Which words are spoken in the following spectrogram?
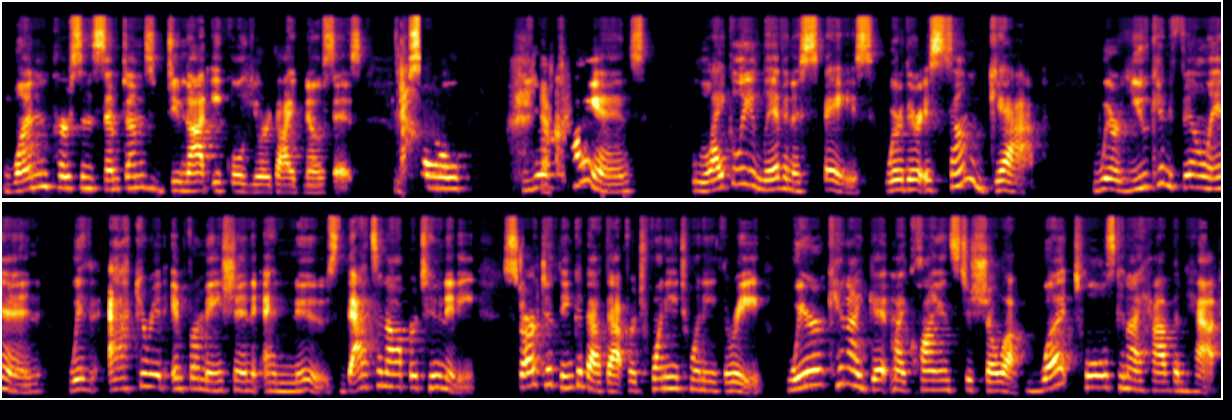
one person's symptoms do not equal your diagnosis. So your yeah. clients likely live in a space where there is some gap where you can fill in with accurate information and news. That's an opportunity. Start to think about that for 2023 where can I get my clients to show up? What tools can I have them have?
